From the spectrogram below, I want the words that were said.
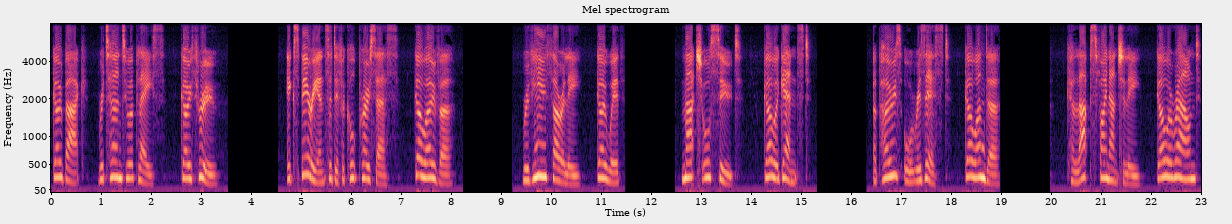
Go back. Return to a place. Go through. Experience a difficult process. Go over. Review thoroughly. Go with. Match or suit. Go against. Oppose or resist. Go under. Collapse financially. Go around.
